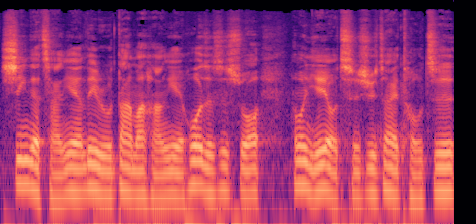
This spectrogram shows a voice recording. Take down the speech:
新的产业，例如大麻行业，或者是说他们也有持续在投资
